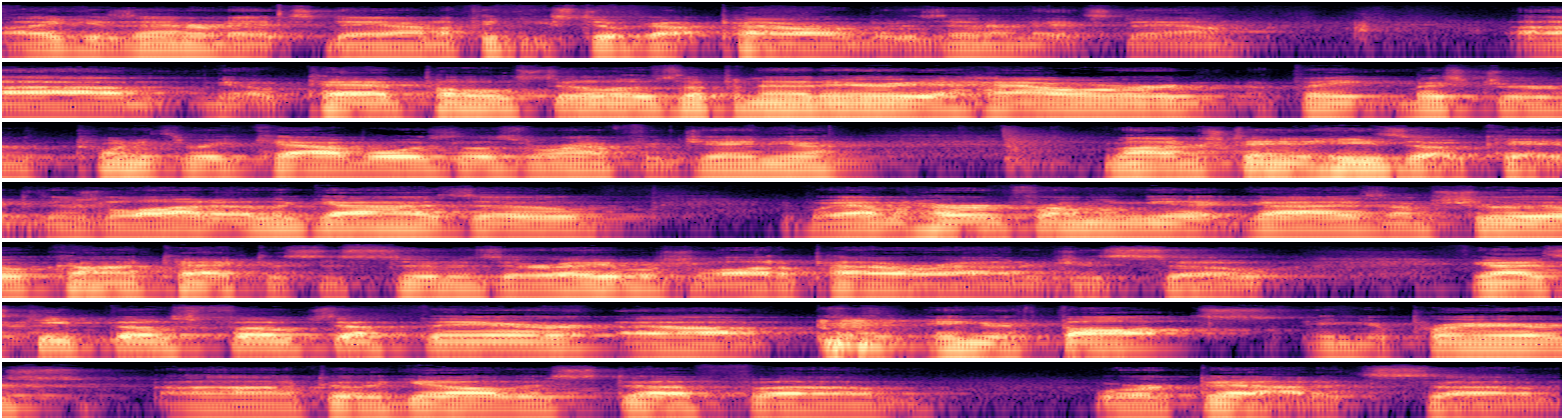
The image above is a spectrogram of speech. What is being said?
I think his internet's down. I think he's still got power, but his internet's down. Um, you know, Tadpole still lives up in that area. Howard, I think Mr. 23 Cowboys lives around Virginia. My understanding, he's okay. But there's a lot of other guys, though. If we haven't heard from them yet, guys, I'm sure they'll contact us as soon as they're able. There's a lot of power outages. So, guys, keep those folks up there uh, in your thoughts, in your prayers, uh, until they get all this stuff um, worked out. It's uh,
